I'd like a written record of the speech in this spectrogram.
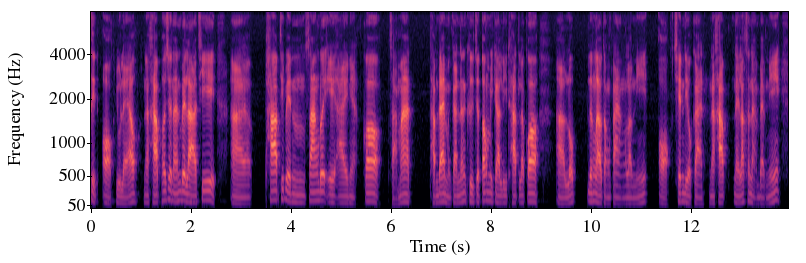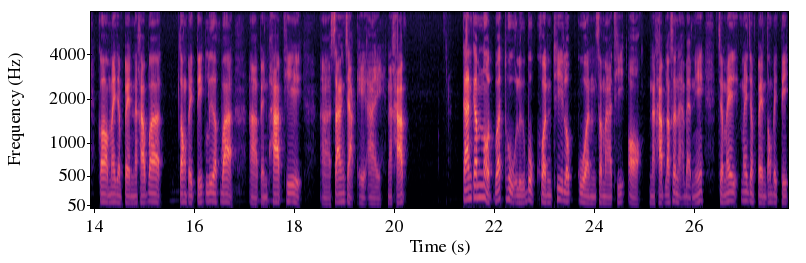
สิทธิ์ออกอยู่แล้วนะครับ เพราะฉะนั้นเวลาที่อ่าภาพที่เป็นสร้างด้วย AI เนี่ยก็สามารถทำได้เหมือนกันนั่นคือจะต้องมีการรีทัชแล้วก็อ่าลบเรื่องราวต่างๆ เหล่านี้ออกเช่นเดียวกันนะครับ ในลักษณะแบบนี้ก็ไม่จำเป็นนะครับว่าต้องไปติ๊กเลือกว่าอ่าเป็นภาพที่สร้างจาก AI นะครับ การกำหนดวัตถุหรือบุคคลที่รบกวนสมาธิออกนะครับ ลักษณะแบบนี้จะไม่ไม่จำเป็นต้องไปติ๊ก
